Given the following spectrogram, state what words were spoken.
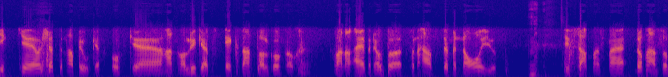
gick och köpte den här boken och han har lyckats x antal gånger. Och han har även åkt på sådana här seminarium tillsammans med de här som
